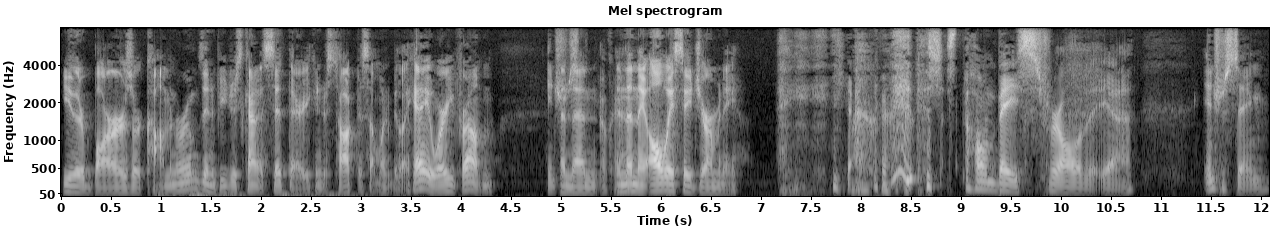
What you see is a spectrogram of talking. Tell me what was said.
either bars or common rooms, and if you just kind of sit there, you can just talk to someone and be like, "Hey, where are you from?" And then okay. and then they always say Germany. yeah, it's just the home base for all of it. Yeah, interesting.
